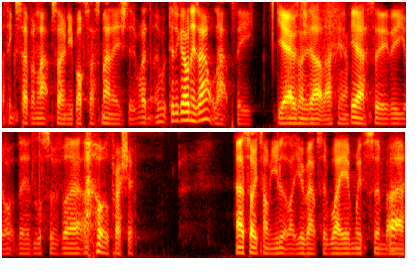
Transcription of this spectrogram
I think seven laps only Bottas managed. It went, did it go on his out lap? The Yeah, it was only that lap. Yeah. yeah, so the the, the loss of uh, oil pressure. Uh, sorry, Tom. You look like you're about to weigh in with some. Uh,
